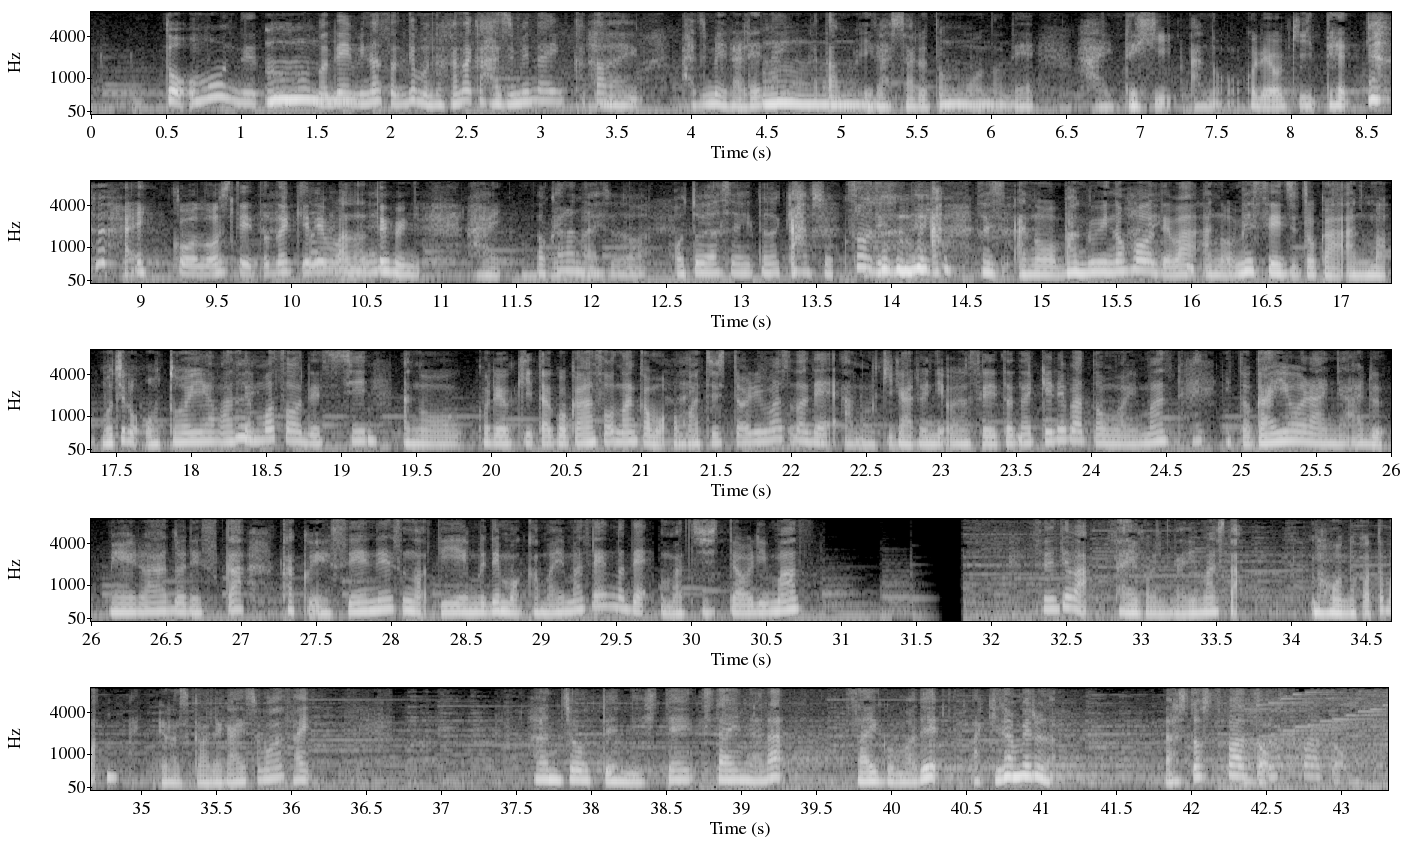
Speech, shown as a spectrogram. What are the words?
と思うんで、うん。思うので皆さんでもなかなか始めない方も、はい、始められない方もいらっしゃると思うので、はい。ぜひあのこれを聞いて はい行動していただければなというふうにはいわからない思人はお問い合わせいただきましょう。か。そうです。ね。あ、そうです。あの番組の方ではあのメッセージとかあのまあもちろんお問い合わせもそうですし、あのこれを聞いたご感想なんかもお待ちしておりますので、あの気軽にお寄せいただければと思います。はい。えっと概要欄にあるメールアドレスか各 SNS の DM でも構いませんのでお待ちしております。それでは最後になりました。魔法の言葉、はいよろしくお願いします。はい。繁盛店にしてしたいなら最後まで諦めるな。ラストスパート。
